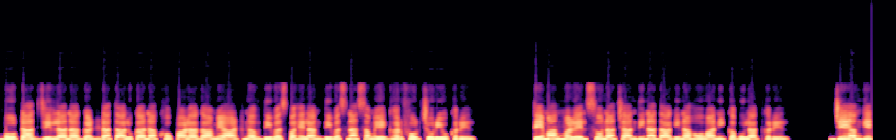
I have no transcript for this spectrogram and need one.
બોટાદ જિલ્લાના ગઢડા તાલુકાના ખોપાળા ગામે આઠ નવ દિવસ પહેલાં દિવસના સમયે ઘરફોડ ચોરીઓ કરેલ. તેમાં મળેલ સોના ચાંદીના દાગીના હોવાની કબૂલાત કરેલ, જે અંગે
